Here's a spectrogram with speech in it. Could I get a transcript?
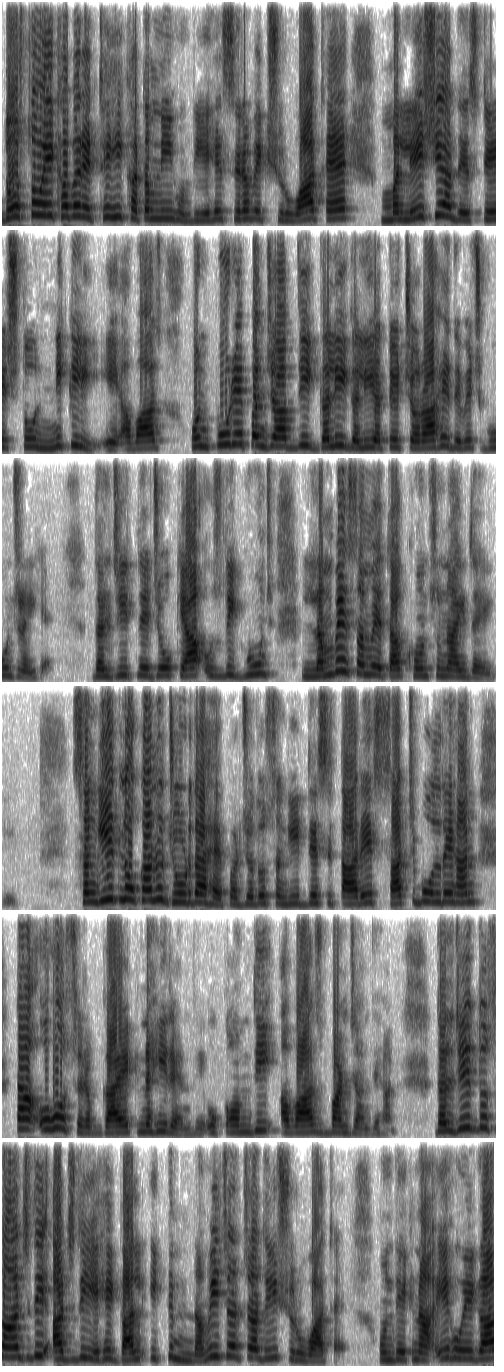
ਦੋਸਤੋ, ਇਹ ਖਬਰ ਇੱਥੇ ਹੀ ਖਤਮ ਨਹੀਂ ਹੁੰਦੀ। ਇਹ ਸਿਰਫ ਇੱਕ ਸ਼ੁਰੂਆਤ ਹੈ। ਮਲੇਸ਼ੀਆ ਦੇ ਸਟੇਜ ਤੋਂ ਨਿਕਲੀ ਇਹ ਆਵਾਜ਼ ਹੁਣ ਪੂਰੇ ਪੰਜਾਬ ਦੀ ਗਲੀ ਗਲੀ ਅਤੇ ਚੌਰਾਹੇ ਦੇ ਵਿੱਚ ਗੂੰਜ ਰਹੀ ਹੈ। ਦਲਜੀਤ ਨੇ ਜੋ ਕਿਹਾ ਉਸ ਦੀ ਗੂੰਜ ਲੰਬੇ ਸਮੇਂ ਤੱਕ ਹੁਣ ਸੁਣਾਈ ਦੇਗੀ ਸੰਗੀਤ ਲੋਕਾਂ ਨੂੰ ਜੋੜਦਾ ਹੈ, ਪਰ ਜਦੋਂ ਸੰਗੀਤ ਦੇ ਸਿਤਾਰੇ ਸੱਚ ਬੋਲਦੇ ਹਨ, ਤਾਂ ਉਹ ਸਿਰਫ ਗਾਇਕ ਨਹੀਂ ਰਹਿੰਦੇ, ਉਹ ਕੌਮ ਦੀ ਆਵਾਜ਼ ਬਣ ਜਾਂਦੇ ਹਨ। ਦਲਜੀਤ ਦੋਸਾਂਝ ਦੀ ਅੱਜ ਦੀ ਇਹ ਗੱਲ ਇੱਕ ਨਵੀਂ ਚਰਚਾ ਦੀ ਸ਼ੁਰੂਆਤ ਹੈ। ਹੁਣ ਦੇਖਣਾ ਇਹ ਹੋਏਗਾ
